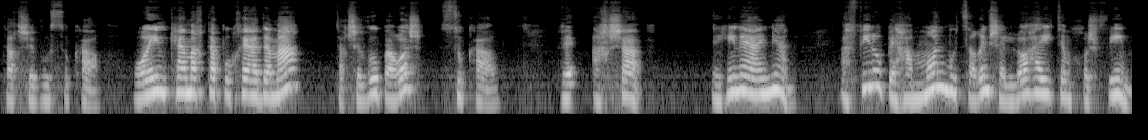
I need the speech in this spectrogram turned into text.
תחשבו סוכר. רואים קמח תפוחי אדמה? תחשבו בראש סוכר. ועכשיו, והנה העניין, אפילו בהמון מוצרים שלא הייתם חושבים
